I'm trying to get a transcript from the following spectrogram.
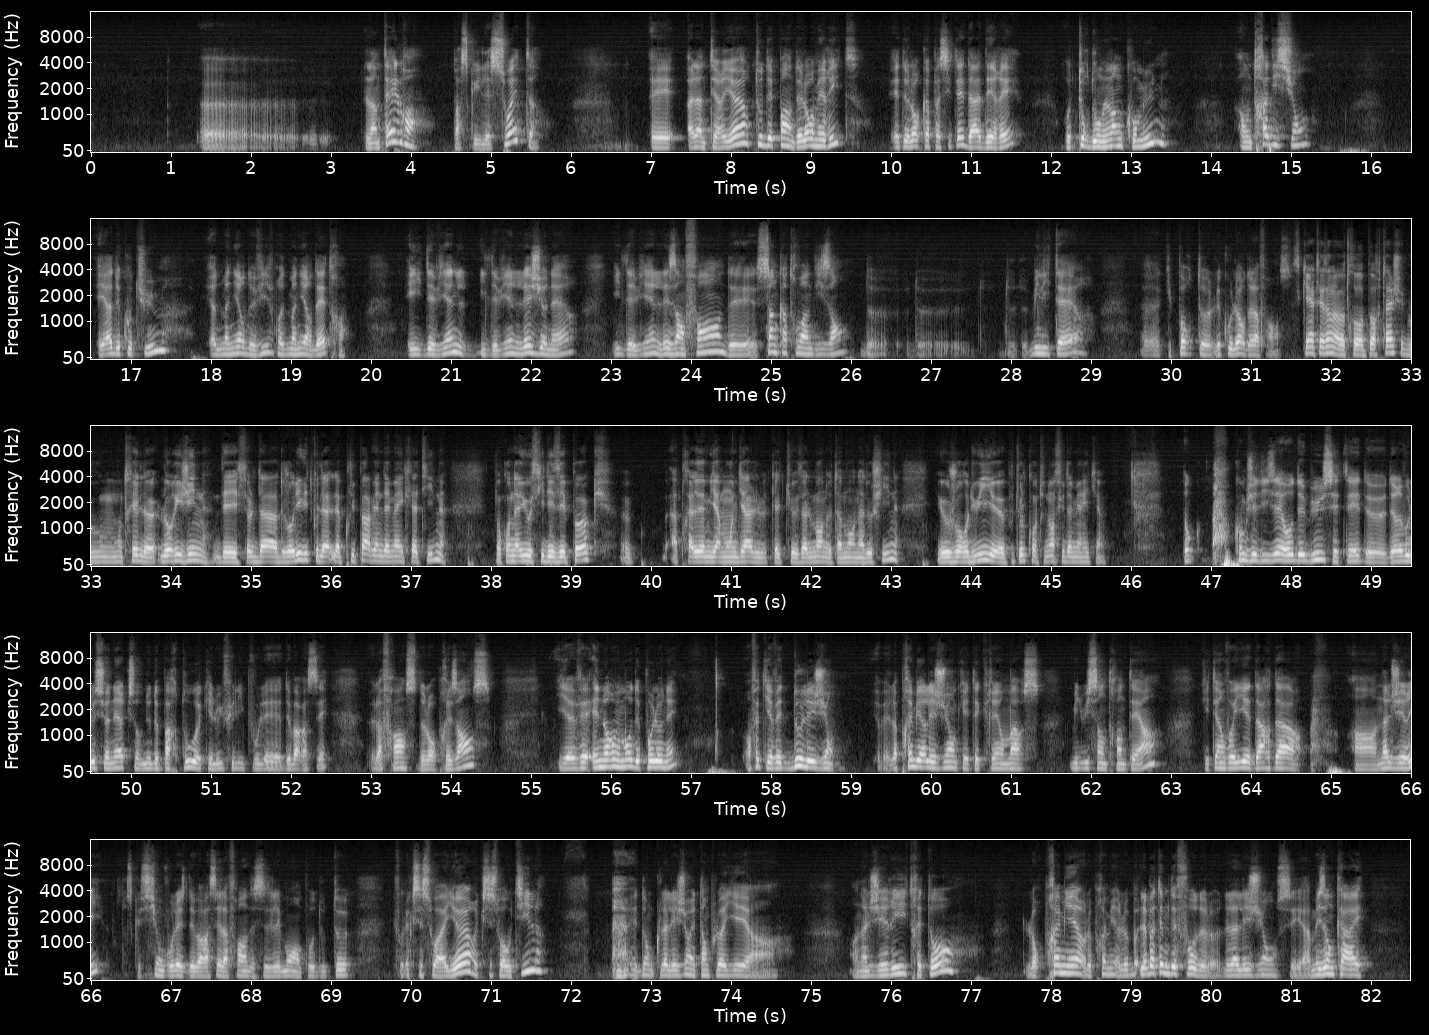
euh, l'intègrent parce qu'ils les souhaitent. Et à l'intérieur, tout dépend de leur mérite et de leur capacité d'adhérer autour d'une langue commune, à une tradition et à des coutumes, et à une manière de vivre, une manière d'être. Et ils deviennent, ils deviennent légionnaires, ils deviennent les enfants des 190 ans de, militaires euh, qui portent les couleurs de la France. Ce qui est intéressant dans votre reportage, c'est que vous montrez l'origine des soldats d'aujourd'hui, vu que la, la plupart viennent d'Amérique latine. Donc on a eu aussi des époques, euh, après la Deuxième Guerre mondiale, quelques Allemands, notamment en Indochine, et aujourd'hui euh, plutôt le continent sud-américain. Donc, comme je disais au début, c'était de- des révolutionnaires qui sont venus de partout et que Louis-Philippe voulait débarrasser la France de leur présence. Il y avait énormément de Polonais. En fait, il y avait deux légions. Il y avait la première légion qui a été créée en mars 1831, qui était envoyée d'Ardar en Algérie, parce que si on voulait se débarrasser la France de ces éléments un peu douteux, il fallait que ce soit ailleurs et que ce soit utile. Et donc la légion est employée en, Algérie très tôt. Le, baptême des faux de, de la Légion, c'est à Maison Carrée,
